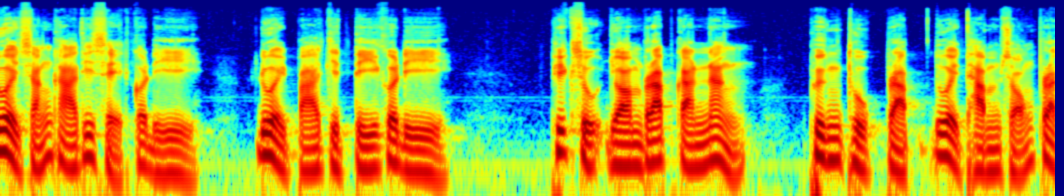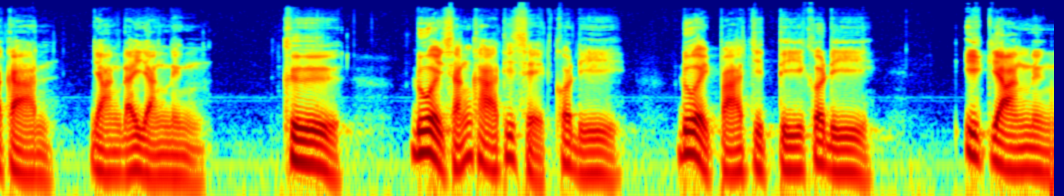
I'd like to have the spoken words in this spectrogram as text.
ด้วยสังฆาทิเศษก็ดี ด้วยปาจิตตีก็ดี ภิกษุยอมรับการนั่ง พึงถูกปรับด้วยธรรมสองประการอย่างใดอย่างหนึ่ง คือด้วยสังฆาทิเศษก็ดี ด้วยปาจิตตีก็ดี อีกอย่างหนึ่ง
